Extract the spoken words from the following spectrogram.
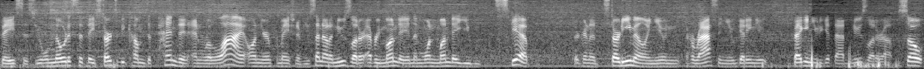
basis. You will notice that they start to become dependent and rely on your information. If you send out a newsletter every Monday and then one Monday you skip, they're going to start emailing you and harassing you, getting you, begging you to get that newsletter up. So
